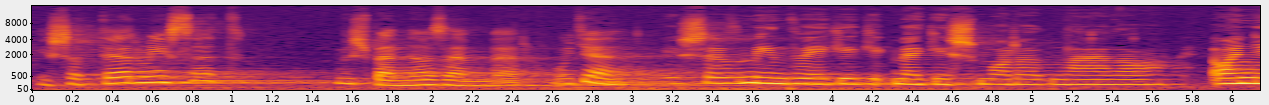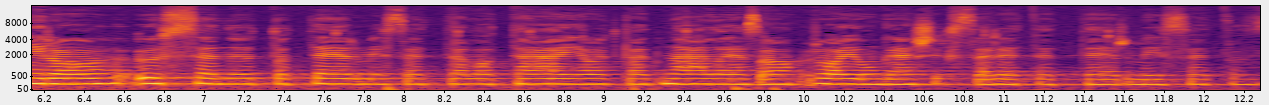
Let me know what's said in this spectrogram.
És a természet és benne az ember, ugye? És ez mindvégig meg is marad nála. Annyira összenőtt a természettel, a tájjal, tehát nála ez a rajongásig szeretett természet az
